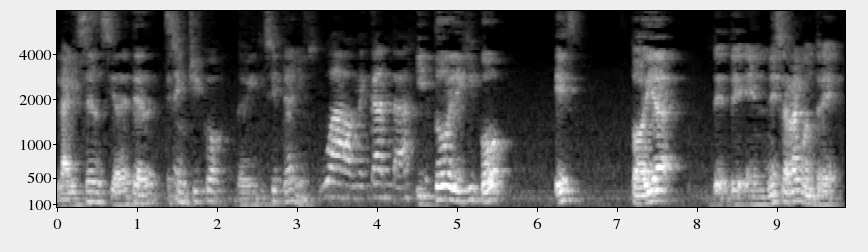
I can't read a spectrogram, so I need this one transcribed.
la licencia de TED es Sí. un chico de 27 años. Wow, me encanta. Y todo el equipo es todavía de- de- en ese rango entre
